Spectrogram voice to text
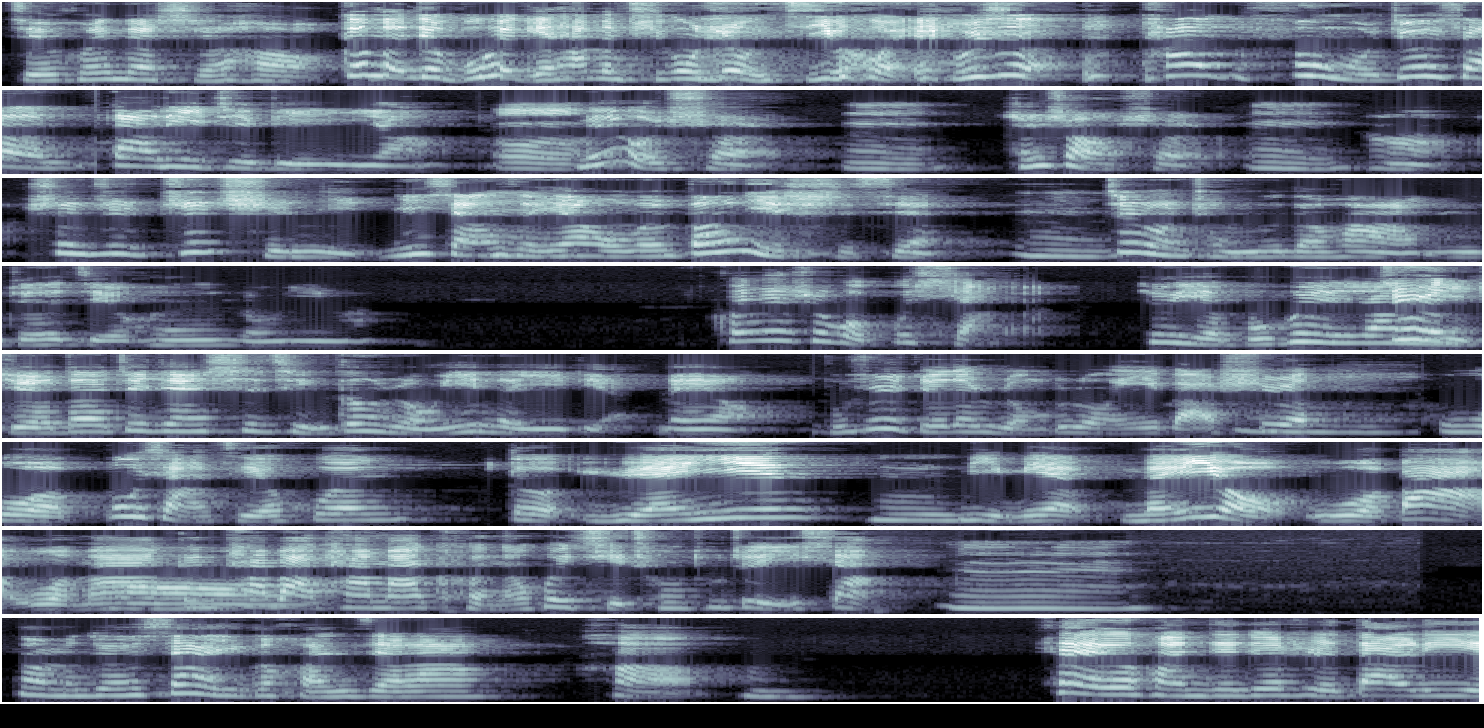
结婚的时候，根本就不会给他们提供这种机会。不是他父母就像大力这边一样，嗯没有事儿，嗯很少事儿嗯啊，甚至支持你，你想怎样，我们帮你实现。嗯，这种程度的话，你觉得结婚容易吗？关键是我不想啊，就也不会让你觉得这件事情更容易了一点，没有。不是觉得容不容易吧，是嗯我不想结婚的原因嗯里面没有我爸我妈哦跟他爸他妈可能会起冲突这一项。嗯那我们就下一个环节啦。好，嗯，下一个环节就是大力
